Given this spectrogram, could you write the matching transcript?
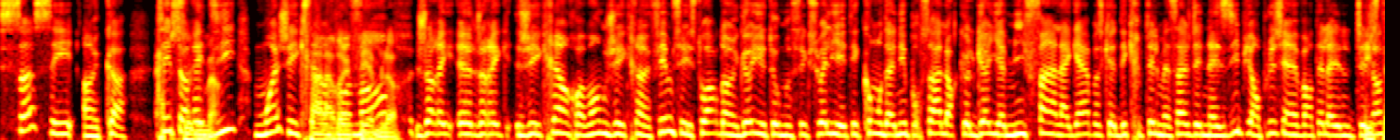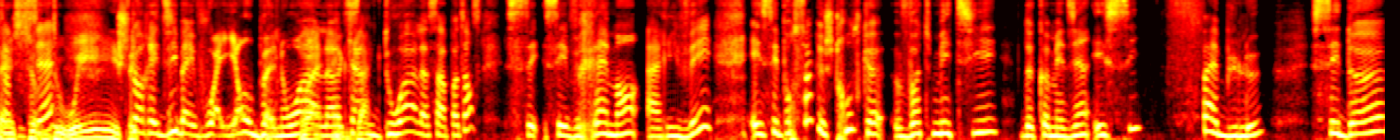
Ça, c'est un cas. Tu sais, t'aurais dit, moi, j'ai écrit un roman. J'aurais, euh, j'aurais, j'ai écrit un roman ou j'ai écrit un film. C'est l'histoire d'un gars, il était homosexuel, il a été condamné pour ça, alors que le gars, il a mis fin à la guerre parce qu'il a décrypté le message des nazis, puis en plus, il a inventé l'intelligence artificielle. surdoué. Je t'aurais dit, ben voyons, Benoît, Ouais, là, calme-toi, là, ça n'a pas de sens. C'est, c'est vraiment arrivé. Et c'est pour ça que je trouve que votre métier de comédien est si fabuleux. C'est de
